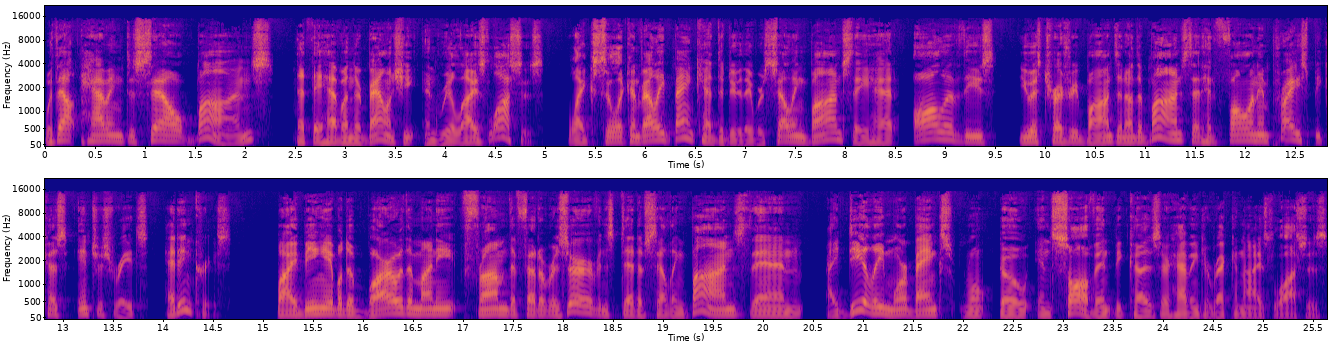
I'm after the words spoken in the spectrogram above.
without having to sell bonds that they have on their balance sheet and realize losses, like Silicon Valley Bank had to do. They were selling bonds, they had all of these U.S. Treasury bonds and other bonds that had fallen in price because interest rates had increased. By being able to borrow the money from the Federal Reserve instead of selling bonds, then ideally more banks won't go insolvent because they're having to recognize losses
